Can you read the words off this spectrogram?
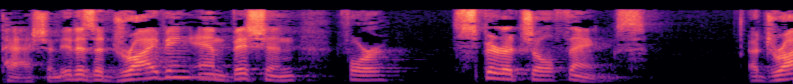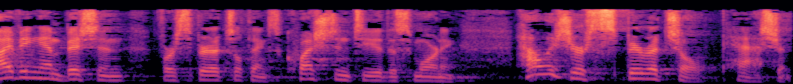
passion. It is a driving ambition for spiritual things. A driving ambition for spiritual things. Question to you this morning How is your spiritual passion?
